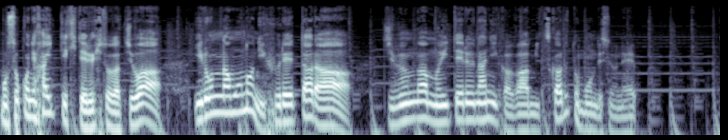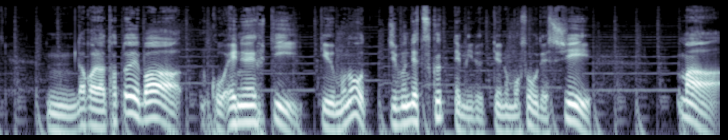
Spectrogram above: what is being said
もうそこに入ってきてる人たちはいろんなものに触れたら自分が向いてる何かが見つかると思うんですよね。うん、だから例えばこう NFT っていうものを自分で作ってみるっていうのもそうですしま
